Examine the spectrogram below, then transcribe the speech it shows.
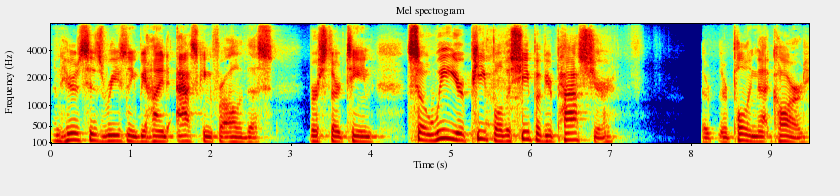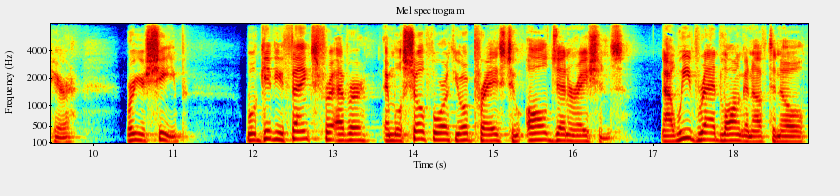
And here's his reasoning behind asking for all of this. Verse 13 So we, your people, the sheep of your pasture, they're, they're pulling that card here, we're your sheep, will give you thanks forever and will show forth your praise to all generations. Now, we've read long enough to know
